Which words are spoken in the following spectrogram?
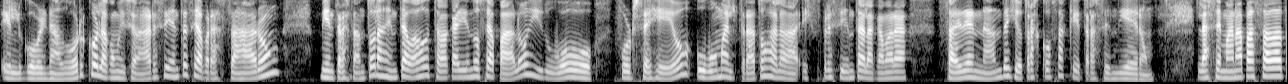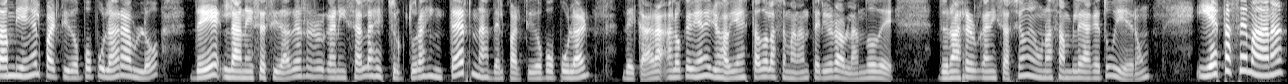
el, gobernador con la comisionada residente, se abrazaron, mientras tanto la gente abajo estaba cayéndose a palos y hubo forcejeo, hubo maltratos a la expresidenta de la Cámara, Saida Hernández, y otras cosas que trascendieron. La semana pasada también el Partido Popular habló de la necesidad de reorganizar las estructuras internas del Partido Popular de cara a lo que viene. Ellos habían estado la semana anterior hablando de, de una reorganización en una asamblea que tuvieron. Y esta semana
